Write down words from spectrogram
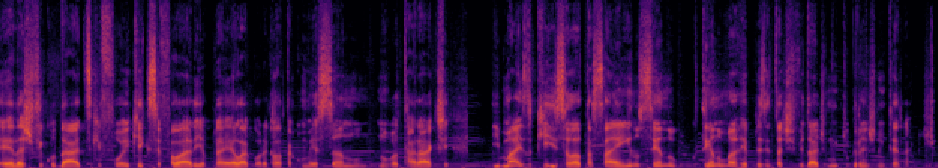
é, das dificuldades que foi, o que, que você falaria para ela agora que ela tá começando no Rotaract? E mais do que isso, ela tá saindo sendo tendo uma representatividade muito grande no Interact.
